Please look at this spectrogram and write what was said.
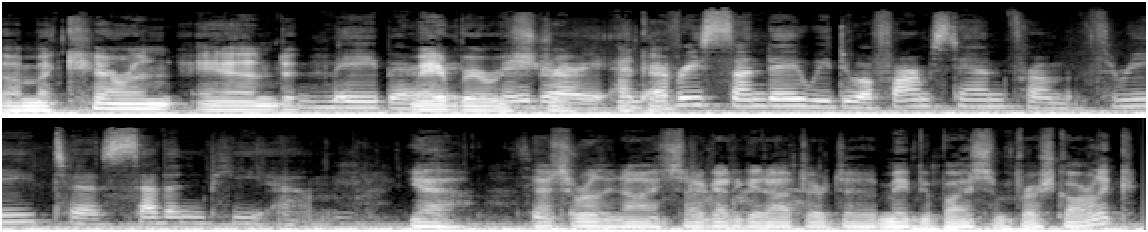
uh, McCarran and Mayberry. Mayberry Street. And Okay. every Sunday we do a farm stand from 3 to 7 p.m. Yeah, that's really nice. I got to get out there to maybe buy some fresh garlic,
